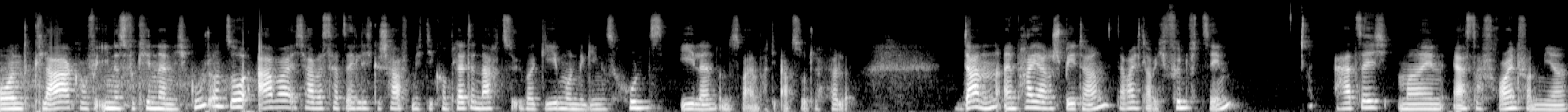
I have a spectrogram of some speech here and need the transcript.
Und klar, Koffein ist für Kinder nicht gut und so, aber ich habe es tatsächlich geschafft, mich die komplette Nacht zu übergeben und mir ging es hundselend und es war einfach die absolute Hölle. Dann, ein paar Jahre später, da war ich glaube ich 15, hat sich mein erster Freund von mir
